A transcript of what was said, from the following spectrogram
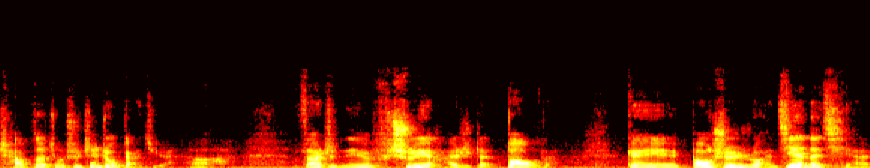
差不多就是这种感觉啊。但是那个税还是得报的，给报税软件的钱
